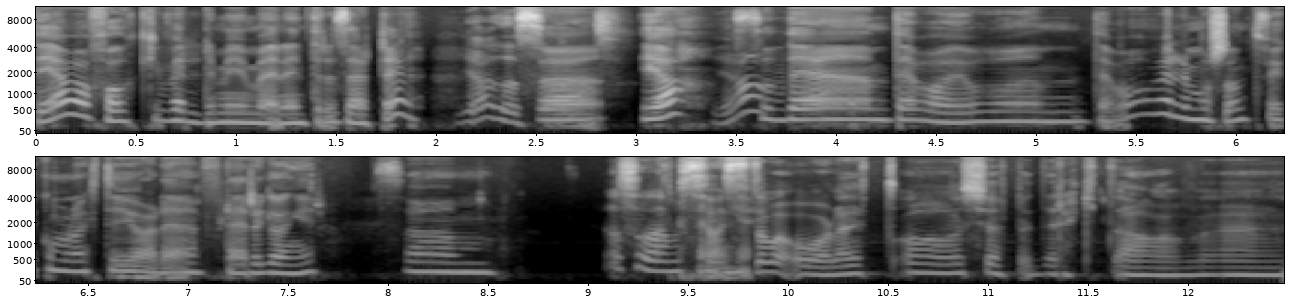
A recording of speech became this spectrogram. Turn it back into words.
Det var folk veldig mye mer interessert i. Ja, det er sant. Så, ja, ja. så det, det, var jo det var veldig morsomt. Vi kommer nok til å gjøre det flere ganger. Så ja, så de syns det, var ålreit å kjøpe direkte av uh,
